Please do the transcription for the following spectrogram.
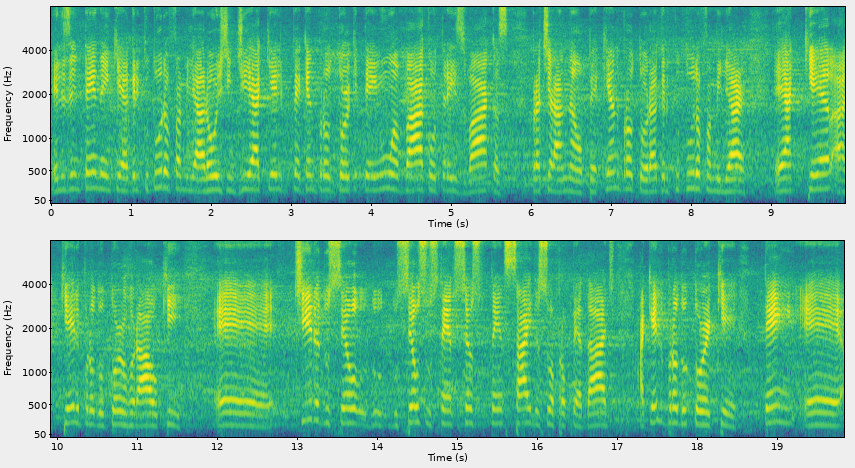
Eles entendem que a agricultura familiar hoje em dia é aquele pequeno produtor que tem uma vaca ou três vacas para tirar. Não, pequeno produtor, a agricultura familiar é aquele produtor rural que é, tira do seu, do, do seu sustento, o seu sustento sai da sua propriedade, aquele produtor que tem é,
